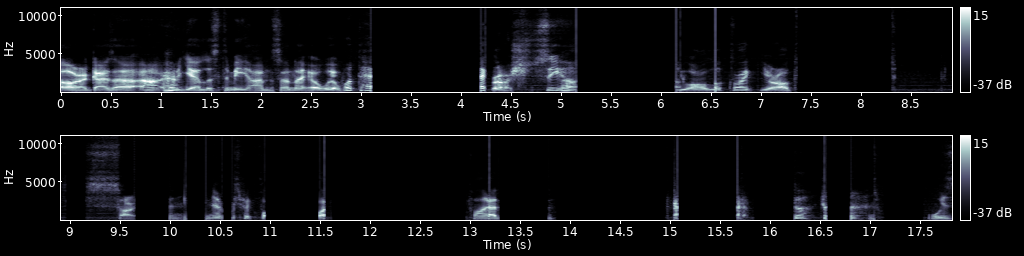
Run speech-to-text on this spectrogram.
Alright, guys, uh, uh, yeah, listen to me. I'm the Sun Knight. Oh, wait, what the heck? Rush, see how you all look like? You're all sorry. Never expect flying. Was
